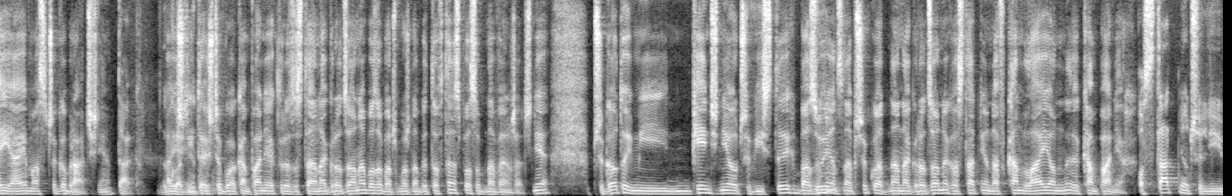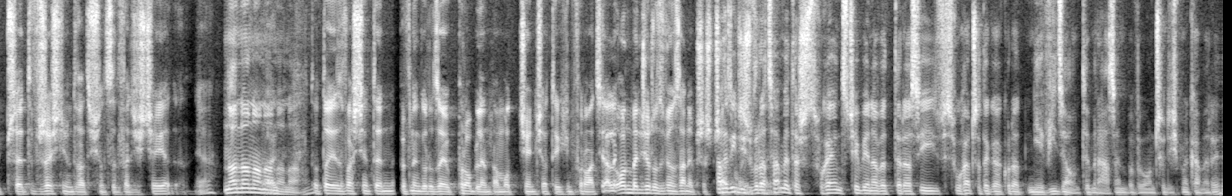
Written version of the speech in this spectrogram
AI ma z czego brać, nie? Tak. A jeśli to tak. jeszcze była kampania, która została nagrodzona, bo zobacz, można by to w ten sposób nawężać, nie? Przygotuj mi pięć nieoczywistych, bazując mhm. na przykład na nagrodzonych ostatnio na Cannes Lion kampaniach. Ostatnio, czyli przed wrześniem 2021, nie? No, no, no, no, no, no. To to jest właśnie ten pewnego rodzaju problem tam odcięcia tych informacji, ale on będzie rozwiązany przez czas. Ale widzisz, wracamy też, słuchając ciebie nawet teraz i słuchacze tego akurat nie widzą tym razem, bo wyłączyliśmy kamery.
